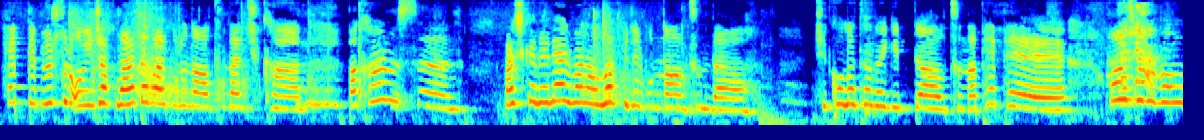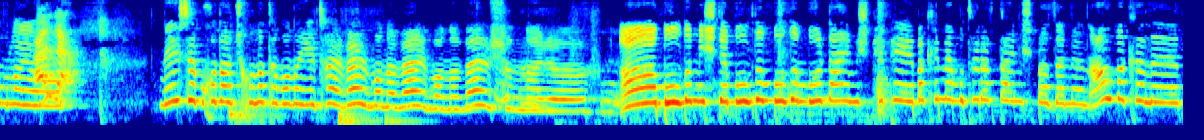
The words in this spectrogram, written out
Hep de bir sürü oyuncaklar da var bunun altından çıkan. Bakar mısın? Başka neler var Allah bilir bunun altında. Çikolata da gitti altına Pepe. Abla ya. Anne. Neyse bu kadar çikolata bana yeter. Ver bana ver bana ver şunları. Aa buldum işte buldum buldum buradaymış Pepe. Bak hemen bu taraftaymış bazanın. Al bakalım.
